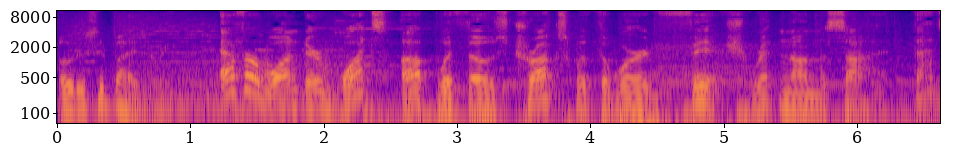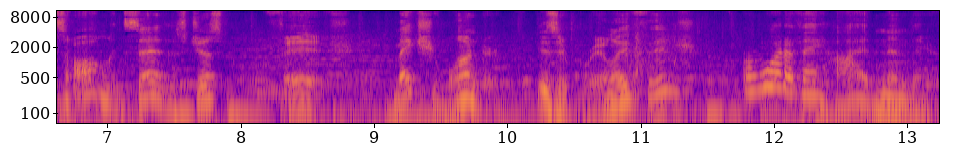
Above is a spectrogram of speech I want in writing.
Otis Advisory. Ever wonder what's up with those trucks with the word fish written on the side? That's all it says, just fish. Makes you wonder is it really fish? Or what are they hiding in there?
